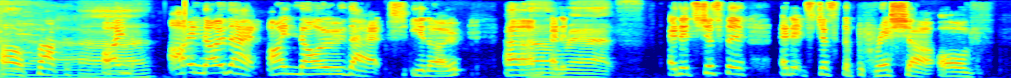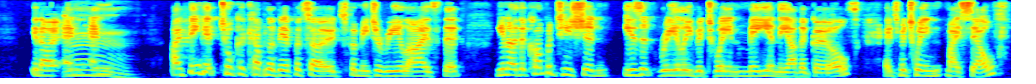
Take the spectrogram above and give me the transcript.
Oh fuck! I I know that. I know that. You know, um, Oh, and, rats. And it's just the and it's just the pressure of, you know, and mm. and I think it took a couple of episodes for me to realize that you know the competition isn't really between me and the other girls; it's between myself.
